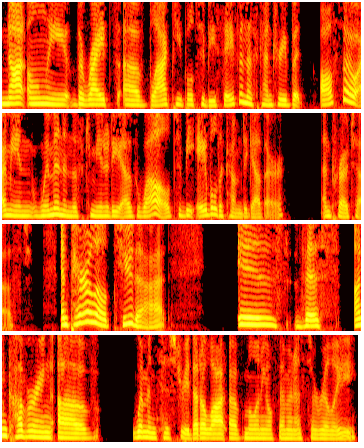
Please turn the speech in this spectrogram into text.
not only the rights of black people to be safe in this country, but also, I mean, women in this community as well to be able to come together and protest. And parallel to that is this uncovering of women's history that a lot of millennial feminists are really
